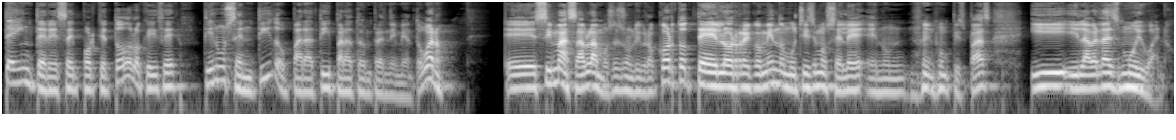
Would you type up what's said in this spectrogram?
te interesa y porque todo lo que dice tiene un sentido para ti, para tu emprendimiento. Bueno, eh, sin más, hablamos, es un libro corto, te lo recomiendo muchísimo, se lee en un, en un pispás y, y, la verdad es muy bueno,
